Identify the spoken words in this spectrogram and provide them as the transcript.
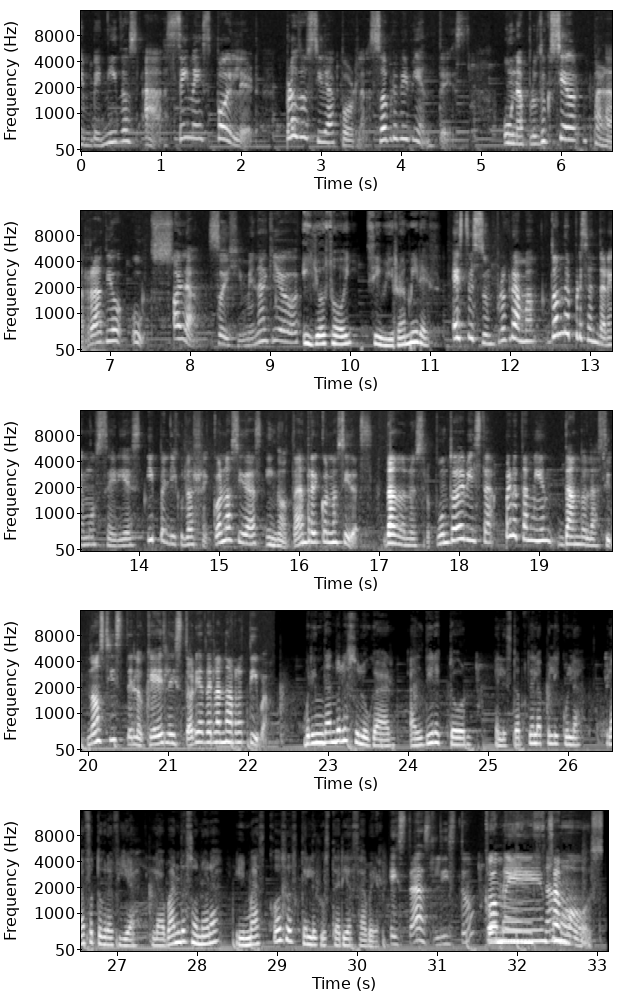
Bienvenidos a Cine Spoiler, producida por las sobrevivientes. Una producción para Radio UTS. Hola, soy Jimena Guiot. Y yo soy Sibi Ramírez. Este es un programa donde presentaremos series y películas reconocidas y no tan reconocidas, dando nuestro punto de vista, pero también dando la hipnosis de lo que es la historia de la narrativa. Brindándole su lugar al director, el staff de la película, la fotografía, la banda sonora y más cosas que les gustaría saber. ¿Estás listo? ¡Comenzamos!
